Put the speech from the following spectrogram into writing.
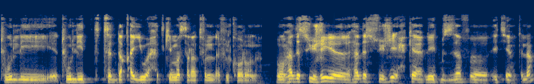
تولي تولي تصدق أي واحد كما صرات في, الكورونا. وهذا السوجي هذا السوجي حكى عليه بزاف ايتيان كلا.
